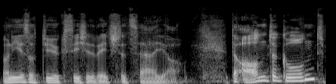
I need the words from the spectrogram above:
Noch nie so teuer war in den letzten zehn Jahren. Der andere Grund,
